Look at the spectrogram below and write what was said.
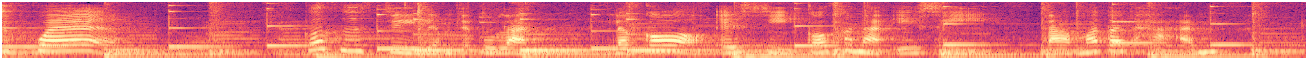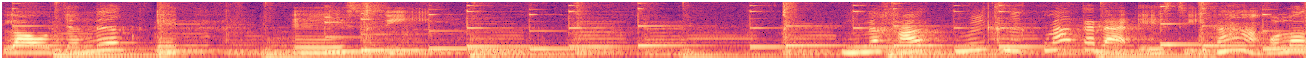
Square ก็คือสี่เหลี่ยมจัตุรัส แล้วก็ A4 ก็ขนาด A4 ตามมาตรฐาน เราจะเลือก A- A4 นี่นะคะนี่คือหน้ากระดาษ A4 ถ้าหากว่าเรา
